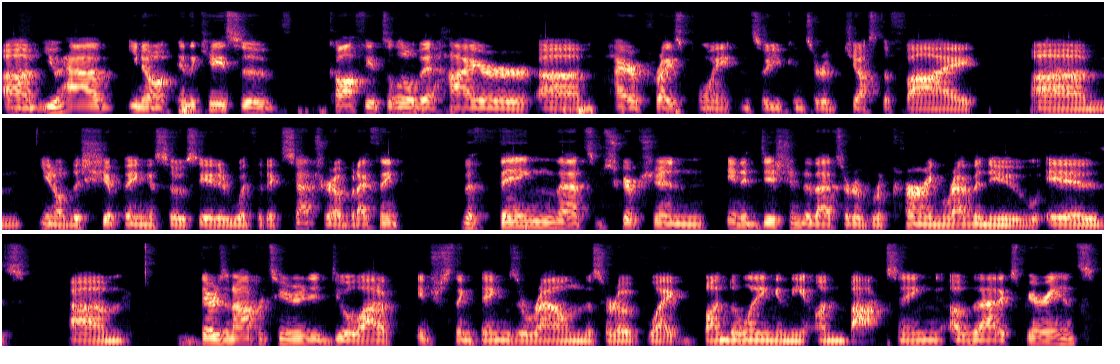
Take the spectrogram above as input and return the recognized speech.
Um, you have, you know, in the case of coffee, it's a little bit higher um, higher price point, and so you can sort of justify um, you know the shipping associated with it, etc. But I think the thing that subscription, in addition to that sort of recurring revenue, is um, there's an opportunity to do a lot of interesting things around the sort of like bundling and the unboxing of that experience.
